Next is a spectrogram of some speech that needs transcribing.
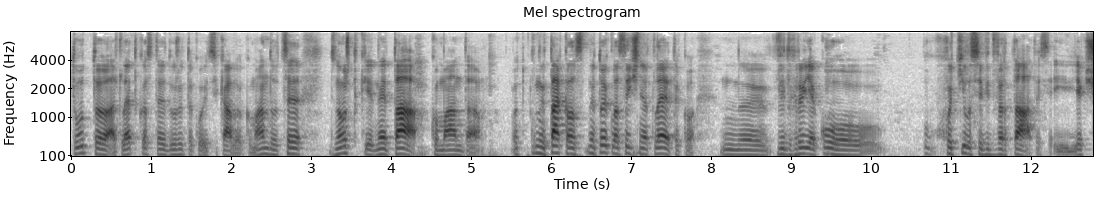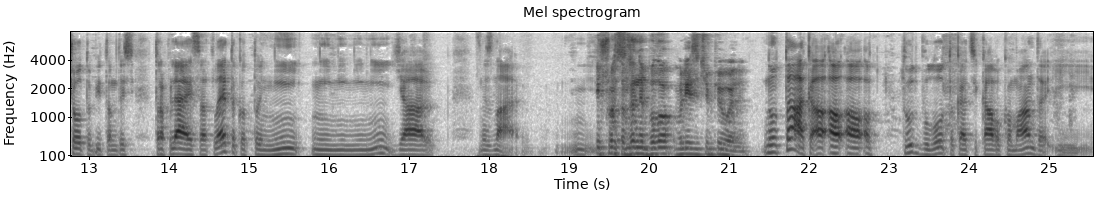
тут Атлетико стає дуже такою цікавою командою. Це знову ж таки не та команда, от не та не той класичний Атлетико, від гри якого хотілося відвертатися. І якщо тобі там десь трапляється Атлетико, то ні, ні, ні, ні, ні. Я не знаю. І просто вже не було в лізі чемпіонів. Ну так, а, а, а, а тут була така цікава команда, і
